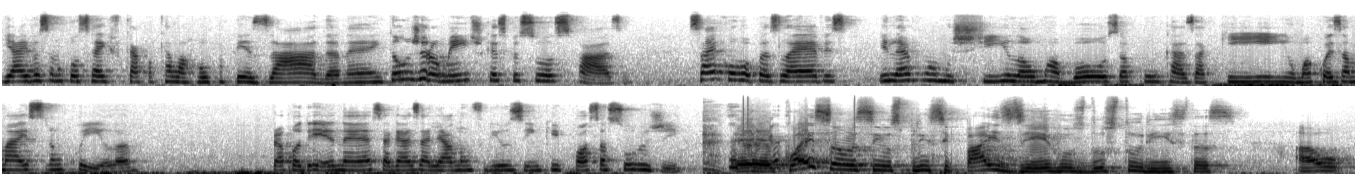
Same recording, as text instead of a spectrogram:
E aí você não consegue ficar com aquela roupa pesada, né? Então, geralmente, o que as pessoas fazem? Saem com roupas leves e levam uma mochila, uma bolsa com um casaquinho, uma coisa mais tranquila. Para poder né, se agasalhar num friozinho que possa surgir. É, quais são assim, os principais erros dos turistas ao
